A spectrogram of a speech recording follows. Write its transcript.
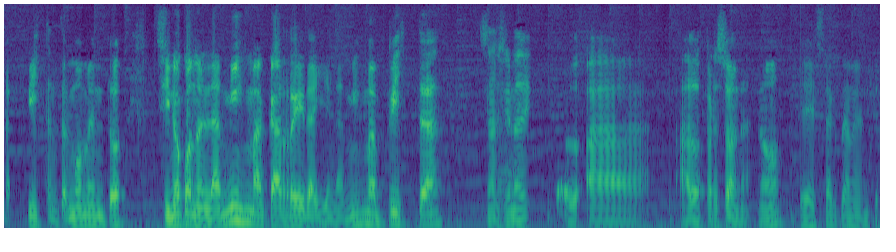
la pista, en tal momento. Sino cuando en la misma carrera y en la misma pista sancionás a, a dos personas, ¿no? Exactamente.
